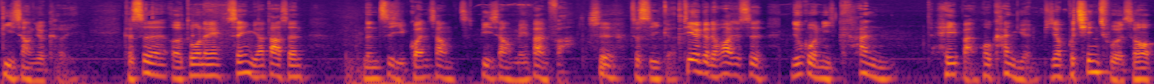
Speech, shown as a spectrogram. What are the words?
闭上就可以。可是耳朵呢，声音比较大声，能自己关上闭上没办法。是，这是一个。第二个的话，就是如果你看。黑板或看远比较不清楚的时候，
